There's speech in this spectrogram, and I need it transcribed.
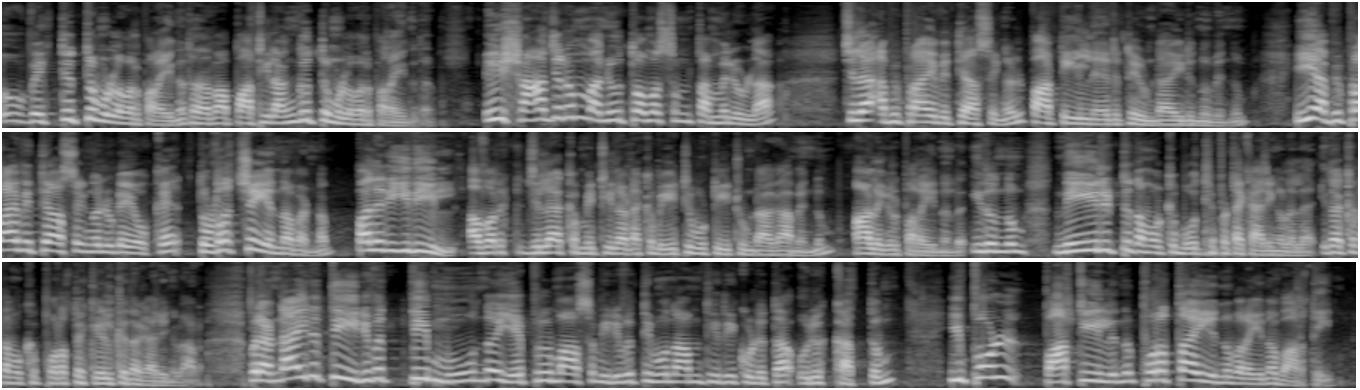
വ്യക്തിത്വമുള്ളവർ പറയുന്നത് അഥവാ പാർട്ടിയിൽ അംഗത്വമുള്ളവർ പറയുന്നത്. ഈ ഷാജറും മനു തോമസും തമ്മിലുള്ള ചില അഭിപ്രായ വ്യത്യാസങ്ങൾ പാർട്ടിയിൽ നേരത്തെ ഉണ്ടായിരുന്നുവെന്നും ഈ അഭിപ്രായ വ്യത്യാസങ്ങളുടെയൊക്കെ തുടർച്ചയെന്ന വണ്ണം പല രീതിയിൽ അവർ ജില്ലാ കമ്മിറ്റിയിലടക്കം ഏറ്റുമുട്ടിയിട്ടുണ്ടാകാമെന്നും ആളുകൾ പറയുന്നുണ്ട്. ഇതൊന്നും നേരിട്ട് നമുക്ക് ബോധ്യപ്പെട്ട കാര്യങ്ങളല്ല. ഇതൊക്കെ നമുക്ക് പുറത്ത് കേൾക്കുന്ന കാര്യങ്ങളാണ്. ഇപ്പോൾ രണ്ടായിരത്തി ഇരുപത്തി മൂന്ന് ഏപ്രിൽ മാസം ഇരുപത്തിമൂന്നാം തീയതി കൊടുത്ത ഒരു കത്തും ഇപ്പോൾ പാർട്ടിയിൽ നിന്ന് പുറത്തായി എന്ന് പറയുന്ന വാർത്തയും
